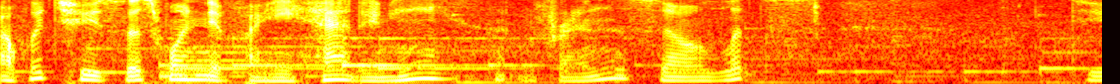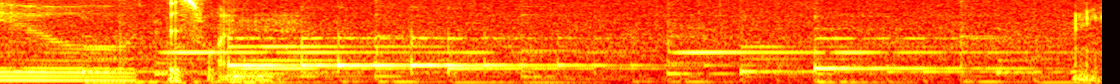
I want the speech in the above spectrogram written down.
I would choose this one if I had any friends, so let's do this one. Right.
